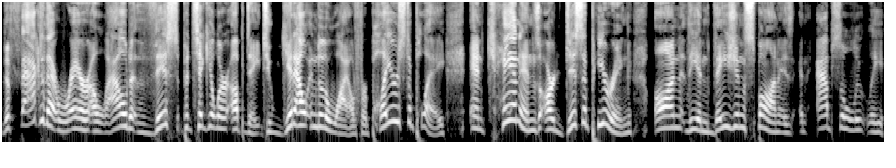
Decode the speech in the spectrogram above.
The fact that Rare allowed this particular update to get out into the wild for players to play, and cannons are disappearing on the invasion spawn is an absolutely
